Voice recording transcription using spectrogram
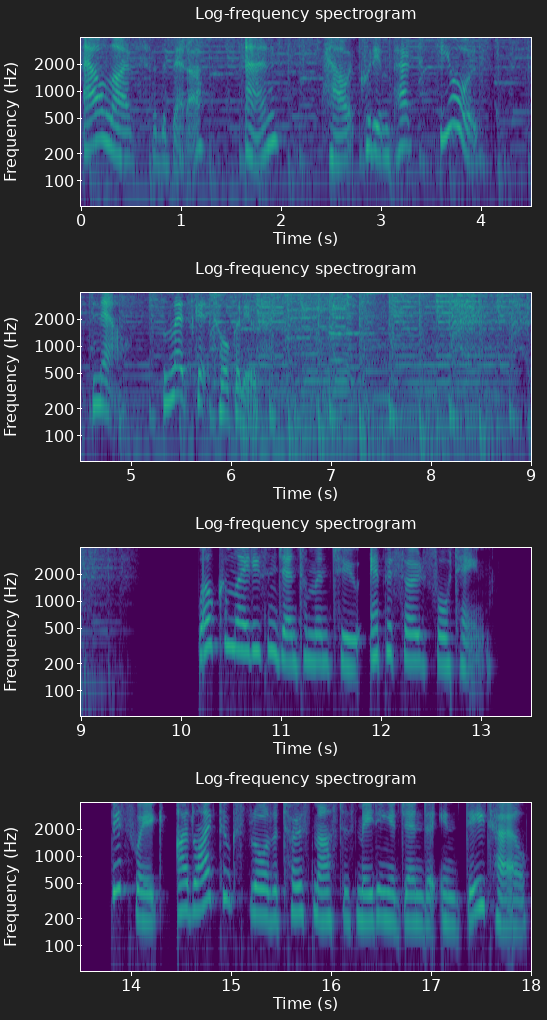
our lives for the better and how it could impact yours. Now, let's get talkative. Welcome, ladies and gentlemen, to episode 14. This week, I'd like to explore the Toastmasters meeting agenda in detail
